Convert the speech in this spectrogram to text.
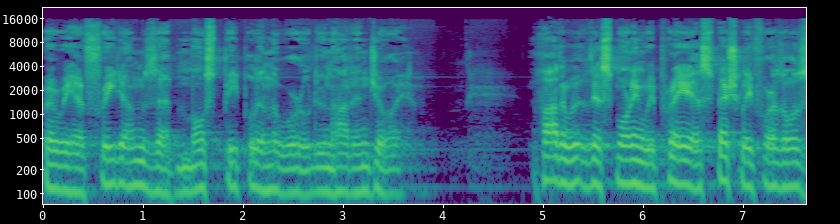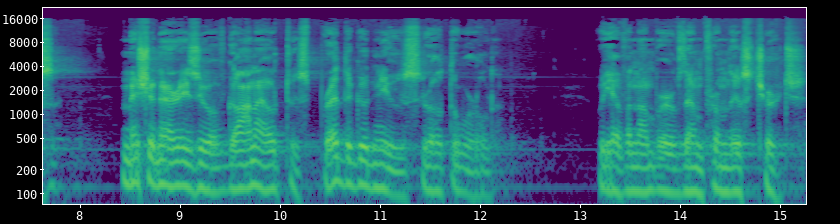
where we have freedoms that most people in the world do not enjoy. Father, this morning we pray especially for those missionaries who have gone out to spread the good news throughout the world. We have a number of them from this church.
